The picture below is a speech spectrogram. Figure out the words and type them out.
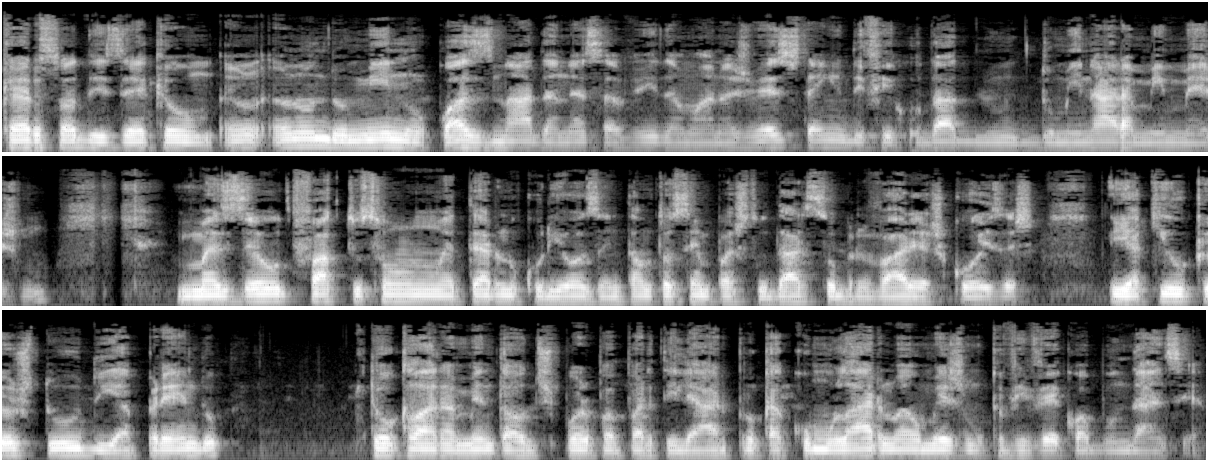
quero só dizer que eu, eu, eu não domino quase nada nessa vida, mano. Às vezes tenho dificuldade de dominar a mim mesmo, mas eu de facto sou um eterno curioso, então estou sempre a estudar sobre várias coisas e aquilo que eu estudo e aprendo estou claramente ao dispor para partilhar, porque acumular não é o mesmo que viver com abundância.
